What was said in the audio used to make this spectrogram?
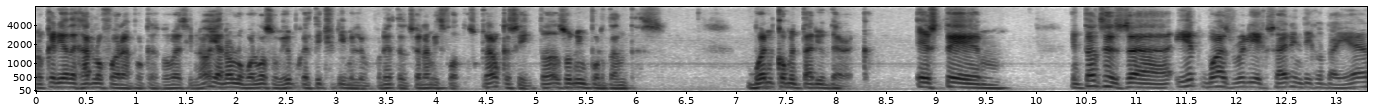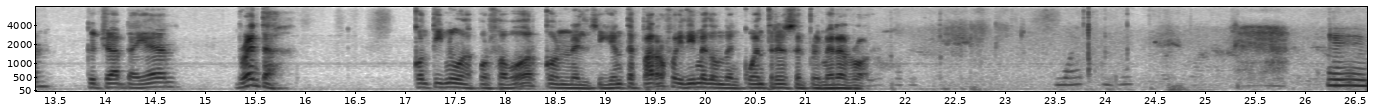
no quería dejarlo fuera porque después voy a decir, no, ya no lo vuelvo a subir porque el teacher ni me le pone atención a mis fotos. Claro que sí, todas son importantes. Buen comentario, Derek. Este, entonces, uh, it was really exciting, dijo Diane. Good job, Diane. Brenda, continúa, por favor, con el siguiente párrafo y dime dónde encuentres el primer error. Eh,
